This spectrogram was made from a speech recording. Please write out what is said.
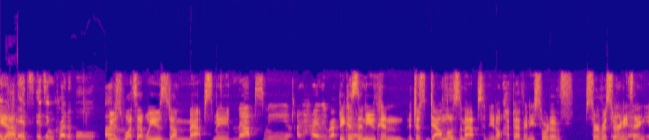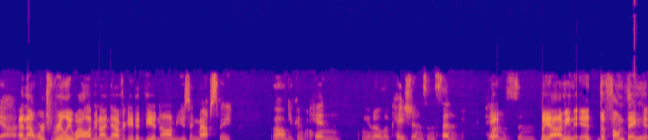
Yeah. Yeah, it's it's incredible. We Um, used WhatsApp. We used um, Maps.me Maps me. I highly recommend because then you can it just downloads the maps, and you don't have to have any sort of service or anything. yeah. And that worked really well. I mean, I navigated Vietnam using Maps.me. Um, you can pin you know locations and send pins and But yeah, I mean, it, the phone thing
